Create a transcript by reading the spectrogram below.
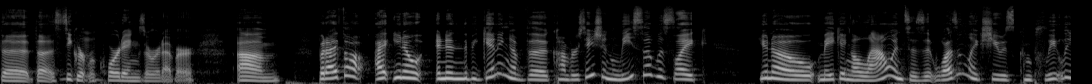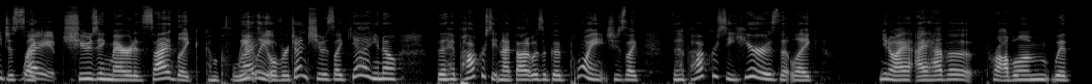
the the secret Mm-hmm. recordings or whatever. Um but I thought I you know, and in the beginning of the conversation Lisa was like you know, making allowances. It wasn't like she was completely just like Right. choosing Meredith's side, like completely Right. over Jen. She was like, yeah, you know, the hypocrisy. And I thought it was a good point. She's like, the hypocrisy here is that like, you know, I, I have a problem with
